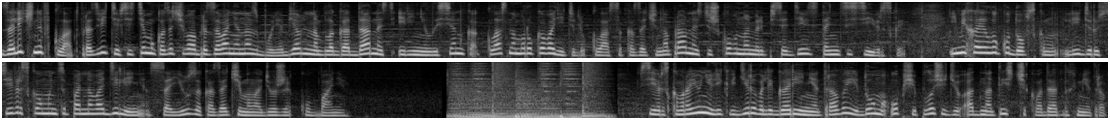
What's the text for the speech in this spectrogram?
За личный вклад в развитие в систему казачьего образования на сборе объявлена благодарность Ирине Лысенко, классному руководителю класса казачьей направленности школы номер 59 станицы станицы Северской, и Михаилу Кудовскому, лидеру Северского муниципального отделения Союза казачьей молодежи Кубани. В Северском районе ликвидировали горение травы и дома общей площадью 1000 квадратных метров.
